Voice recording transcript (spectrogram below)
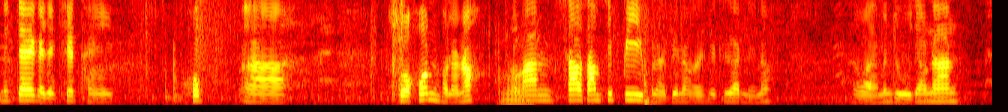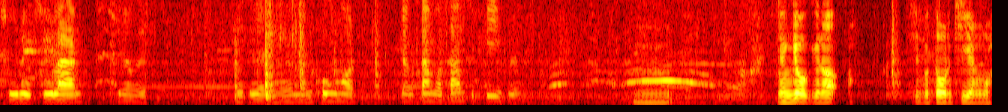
ในใจก็อยากเฮ็ดให้ครบอ่าชัวคนพอแล้วเนาะประมาณเช้าสามสิบปีพอแล้วพี่น้องเอ้ยเฮ็ดเพื่อนนี่เนาะแต่ว่ามันอยู่ยาวนานสู่ลูกสู่หลานพี่น้องเอ้ยเฮ็ดเพื่อนอย่างนั้นมันคงฮอดยังต่ำกว่าสามสิบปีพอแล้วอืมยังโยกอยู่เนาะ สิบ่โตนเคียงบ่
